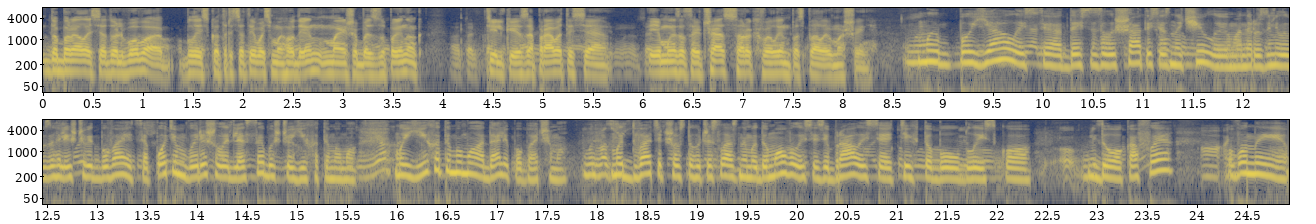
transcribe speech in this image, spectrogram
добиралися до Львова близько 38 годин, майже без зупинок, тільки заправитися, і ми за цей час 40 хвилин поспали в машині. Ми боялися десь залишатися з ночівлею. Ми не розуміли взагалі, що відбувається. Потім вирішили для себе, що їхатимемо. Ми їхатимемо, а далі побачимо. Ми 26 числа з ними домовилися, зібралися. Ті, хто був близько до кафе, вони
